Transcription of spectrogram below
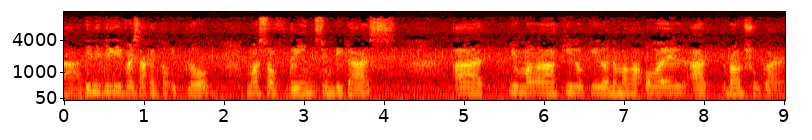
ah, dinideliver sa akin tong itlog, mga soft drinks, yung bigas, at yung mga kilo-kilo na mga oil at brown sugar.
